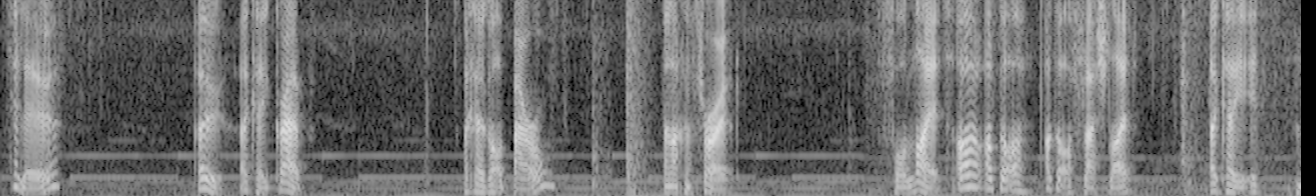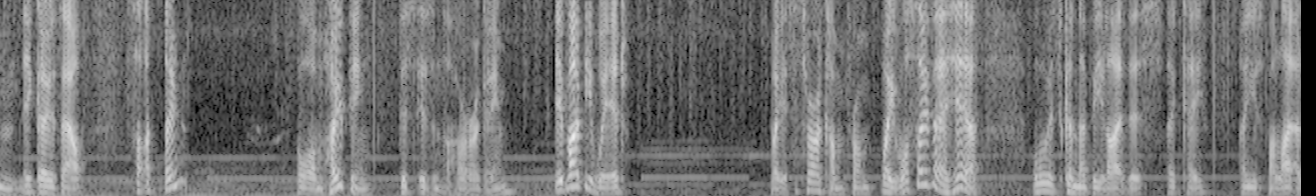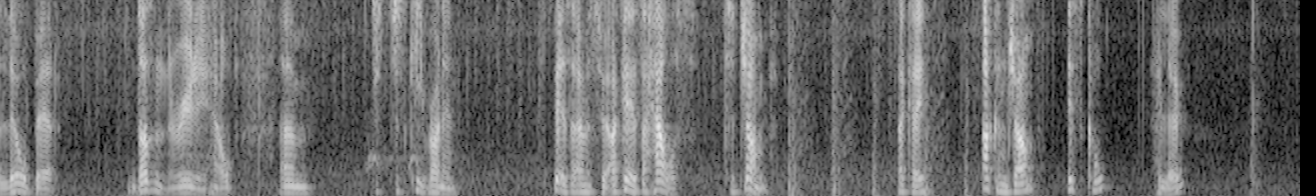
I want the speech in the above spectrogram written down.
Hello? Oh, okay, grab. Okay, I got a barrel, and I can throw it. For light. Oh, I've got a, I've got a flashlight. Okay, it, hmm, it goes out. So I don't, or I'm hoping this isn't a horror game. It might be weird. Wait, is this where I come from? Wait, what's over here? Oh, it's gonna be like this. Okay, I use my light a little bit. Doesn't really help. Um, just just keep running. It's a bit of atmosphere. Okay, it's a house. To jump. Okay, I can jump. It's cool. Hello?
